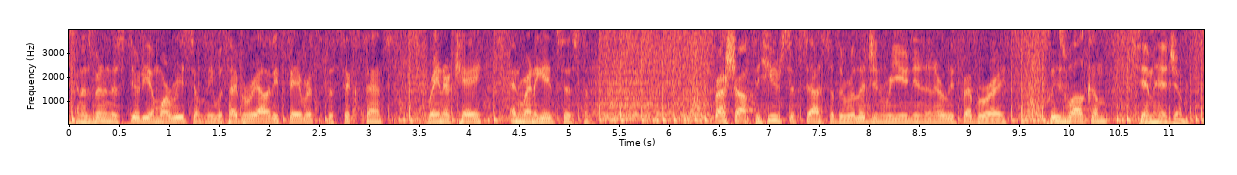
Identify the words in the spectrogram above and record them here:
and has been in the studio more recently with hyperreality favorites The Sixth Sense, Rainer K, and Renegade System. Fresh off the huge success of the Religion reunion in early February, please welcome Tim Hidjum.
